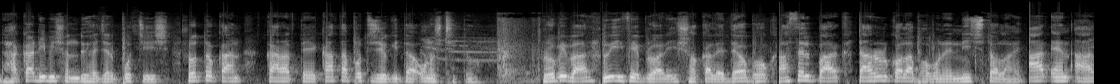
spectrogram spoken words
ঢাকা ডিভিশন দুই হাজার পঁচিশ শতকান কারাতে কাতা প্রতিযোগিতা অনুষ্ঠিত। রবিবার দুই ফেব্রুয়ারি সকালে দেওভোগ রাসেল পার্ক চারুরকলা ভবনের নিচতলায় R N R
